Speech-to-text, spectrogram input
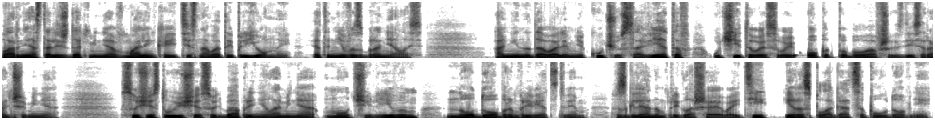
Парни остались ждать меня в маленькой тесноватой приемной. Это не возбранялось. Они надавали мне кучу советов, учитывая свой опыт побывавших здесь раньше меня. Существующая судьба приняла меня молчаливым, но добрым приветствием, взглядом приглашая войти и располагаться поудобнее,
